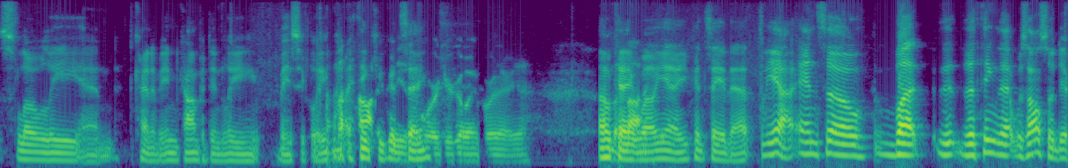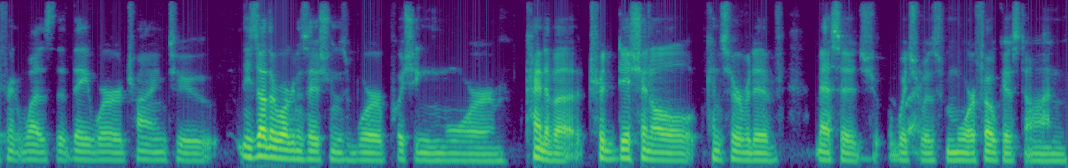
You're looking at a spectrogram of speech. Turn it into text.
slowly and kind of incompetently, basically. I think you could say the word you're going for there, yeah. Okay, well, yeah, you could say that. Yeah, and so, but the, the thing that was also different was that they were trying to, these other organizations were pushing more kind of a traditional conservative message, which Right. was more focused on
